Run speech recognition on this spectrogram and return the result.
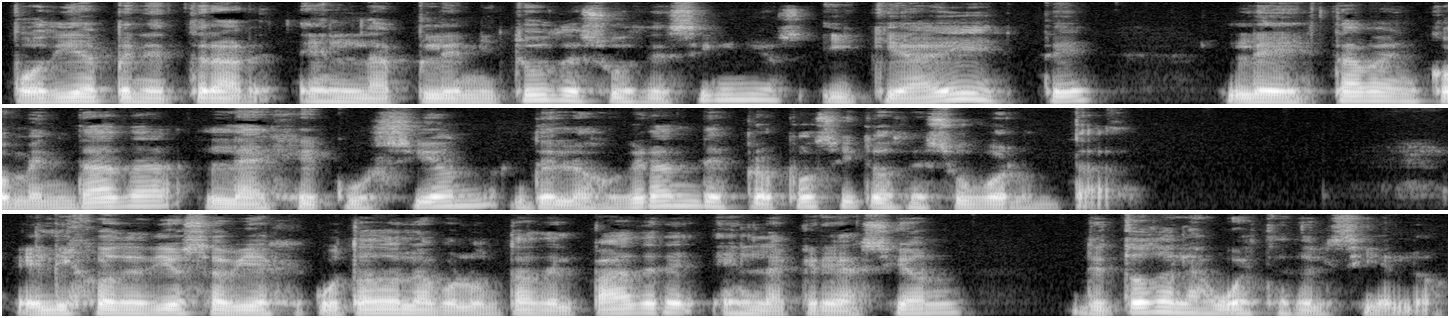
podía penetrar en la plenitud de sus designios y que a éste le estaba encomendada la ejecución de los grandes propósitos de su voluntad. El Hijo de Dios había ejecutado la voluntad del Padre en la creación de todas las huestes del cielo,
